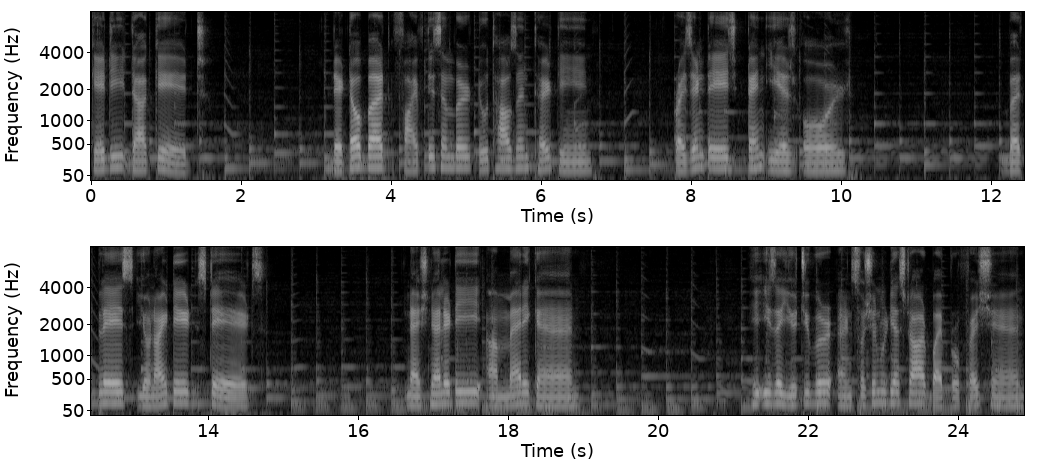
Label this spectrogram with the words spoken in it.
KD Kid. Date of birth 5 December 2013. Present age 10 years old. Birthplace United States. Nationality American. He is a YouTuber and social media star by profession.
